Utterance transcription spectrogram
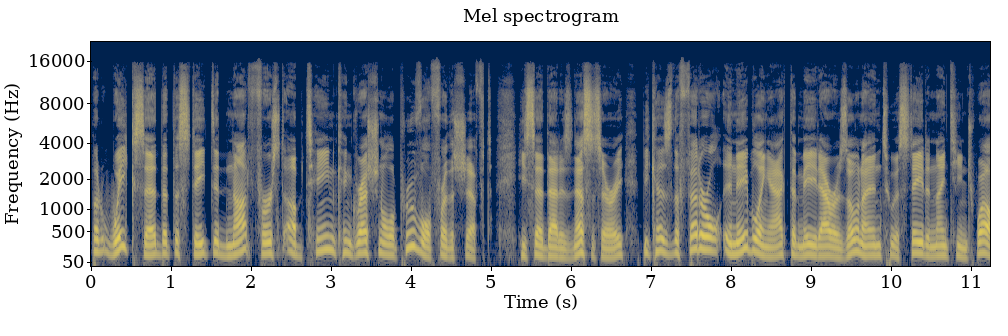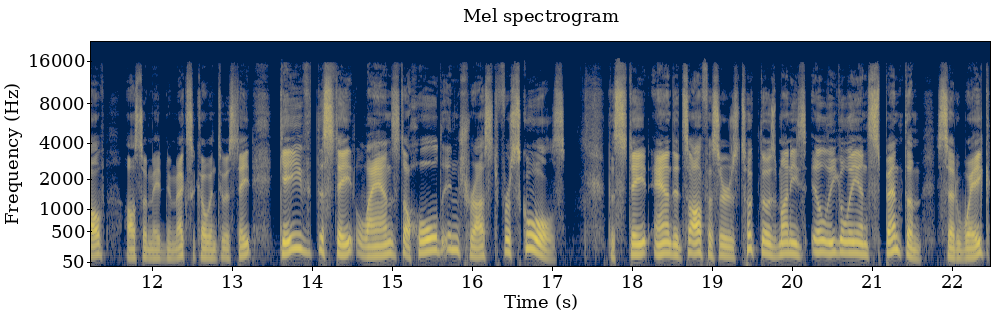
But Wake said that the state did not first obtain congressional approval for the shift. He said that is necessary because the Federal Enabling Act that made Arizona into a state in 1912, also made New Mexico into a state, gave the state lands to hold in trust for schools. The state and its officers took those monies illegally and spent them, said Wake,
